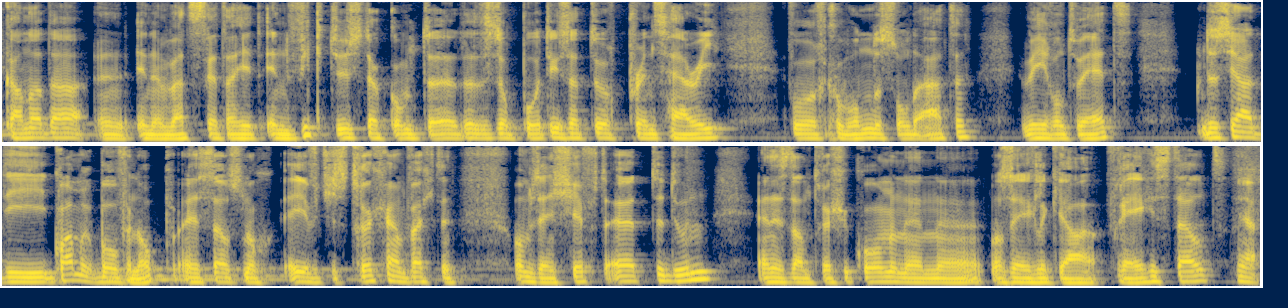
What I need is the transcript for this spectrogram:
Canada in een wedstrijd dat heet Invictus. Dat, komt, dat is op poot gezet door Prince Harry voor gewonde soldaten wereldwijd. Dus ja, die kwam er bovenop. Hij is zelfs nog eventjes terug gaan vechten om zijn shift uit te doen. En is dan teruggekomen en eh, was eigenlijk ja, vrijgesteld. Ja.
